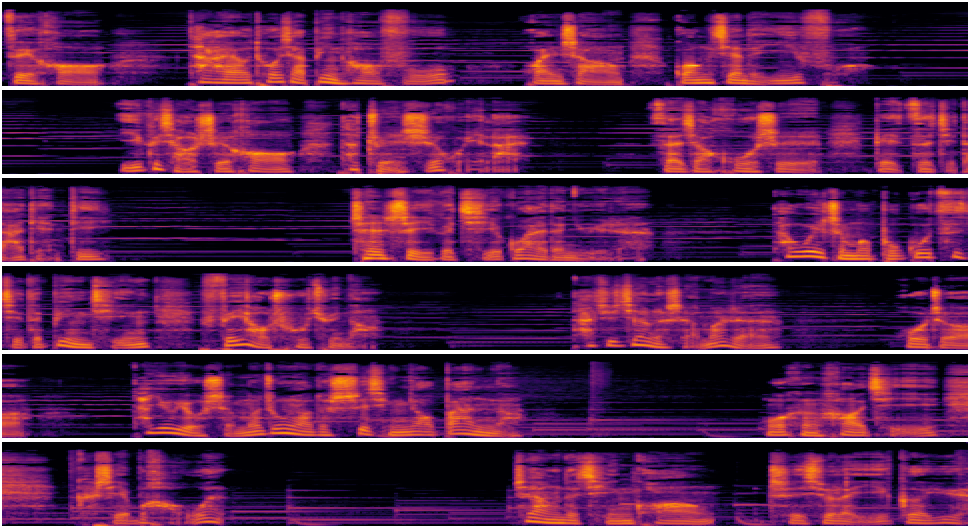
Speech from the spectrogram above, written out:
最后，她还要脱下病号服，换上光鲜的衣服。一个小时后，她准时回来，再叫护士给自己打点滴。真是一个奇怪的女人，她为什么不顾自己的病情，非要出去呢？她去见了什么人，或者她又有什么重要的事情要办呢？我很好奇，可是也不好问。这样的情况持续了一个月，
